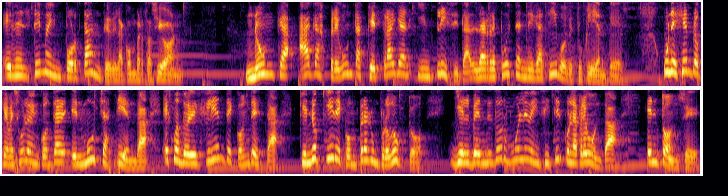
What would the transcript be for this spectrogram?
en el tema importante de la conversación. Nunca hagas preguntas que traigan implícita la respuesta en negativo de tus clientes. Un ejemplo que me suelo encontrar en muchas tiendas es cuando el cliente contesta que no quiere comprar un producto y el vendedor vuelve a insistir con la pregunta, entonces,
